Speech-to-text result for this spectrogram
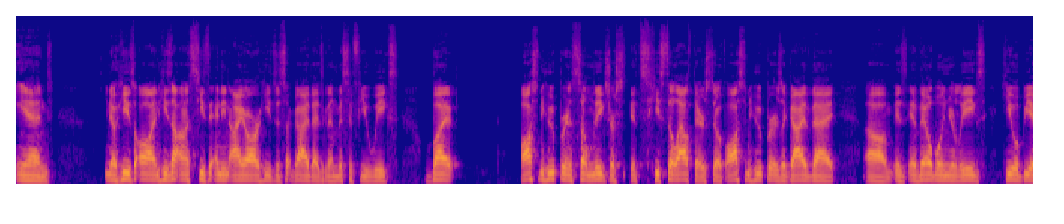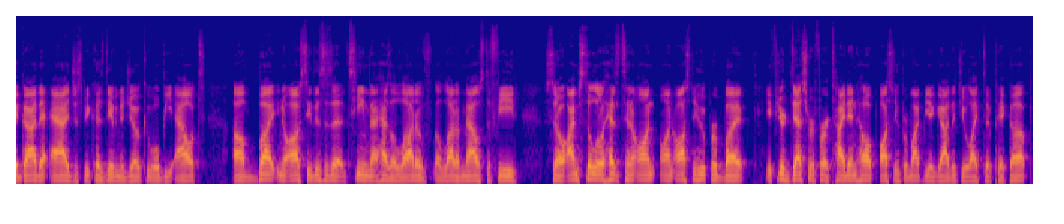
and you know, he's on, he's not on a season ending IR. He's just a guy that's going to miss a few weeks. But Austin Hooper in some leagues are, it's, he's still out there. So if Austin Hooper is a guy that um, is available in your leagues, he will be a guy that add just because David Njoku will be out. Um, but you know, obviously, this is a team that has a lot of a lot of mouths to feed. So I'm still a little hesitant on on Austin Hooper. But if you're desperate for a tight end help, Austin Hooper might be a guy that you like to pick up.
